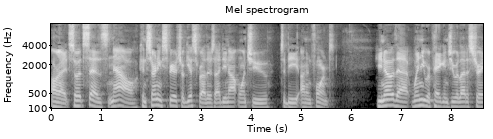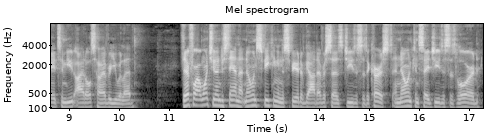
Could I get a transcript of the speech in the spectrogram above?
All right, so it says, Now, concerning spiritual gifts, brothers, I do not want you to be uninformed. You know that when you were pagans, you were led astray to mute idols, however you were led. Therefore, I want you to understand that no one speaking in the Spirit of God ever says Jesus is accursed, and no one can say Jesus is Lord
